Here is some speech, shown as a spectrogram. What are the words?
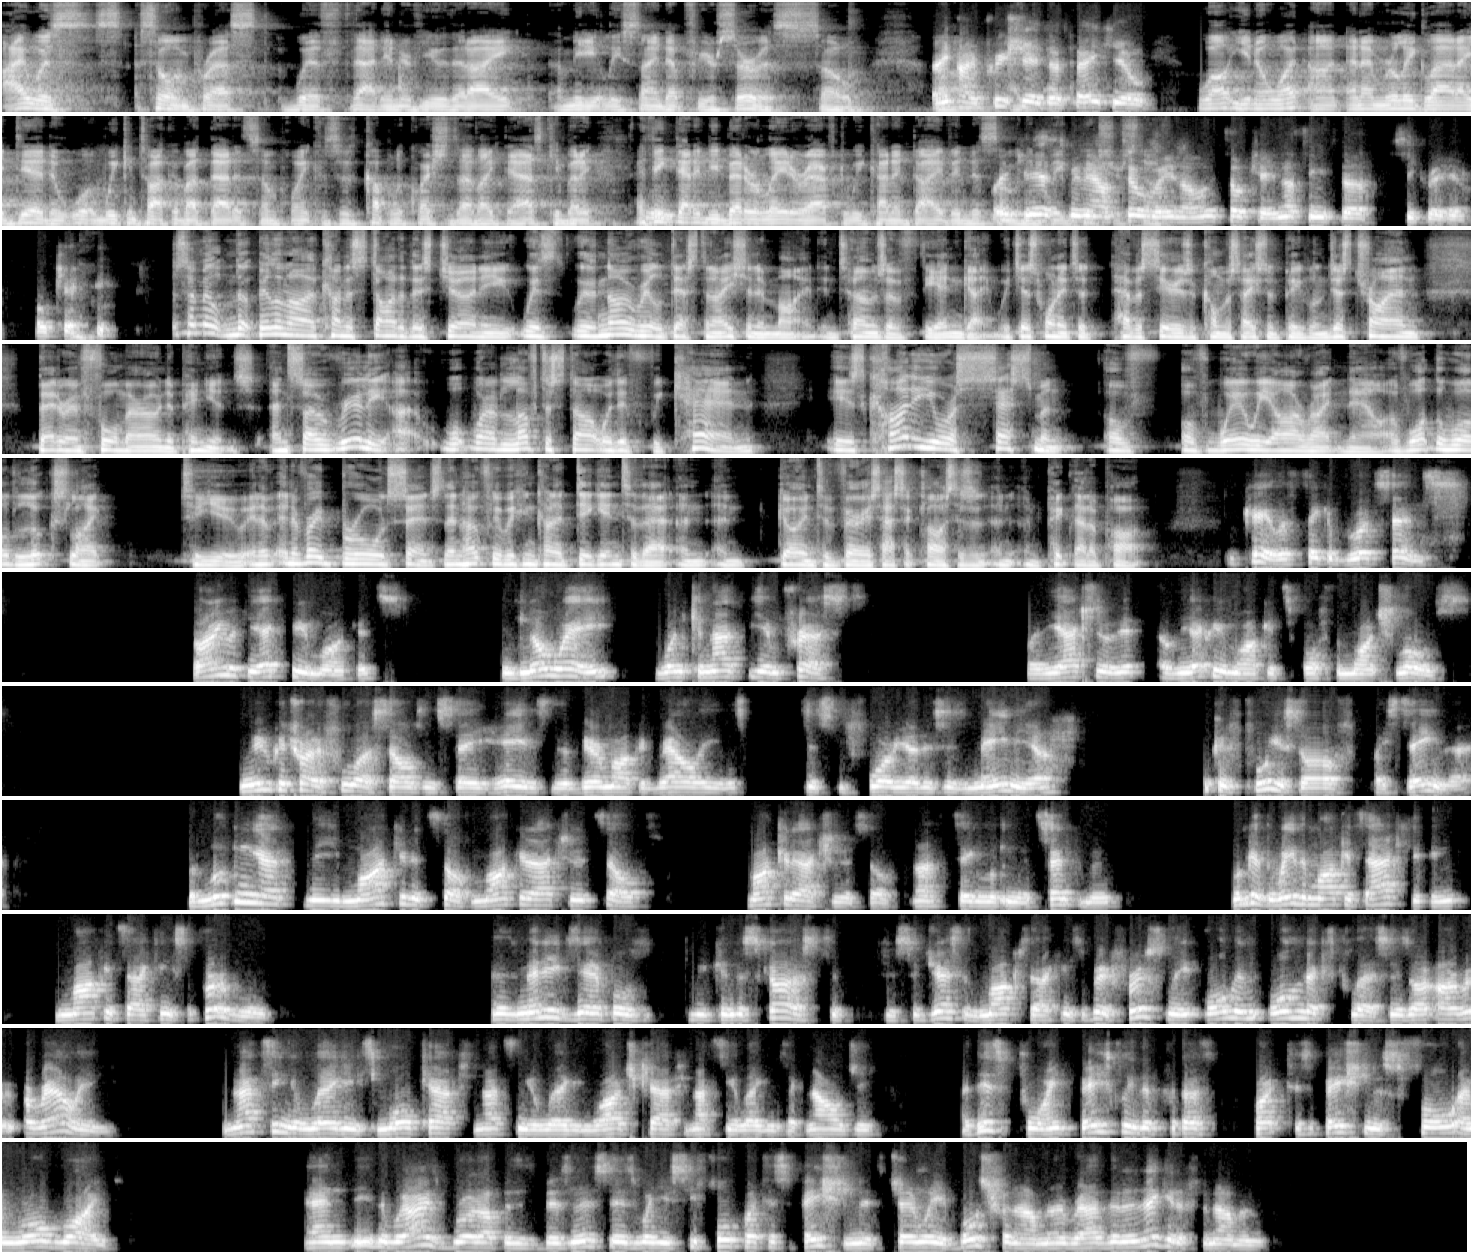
I was so impressed with that interview that I immediately signed up for your service. So I, I appreciate I, that. Thank you. Well, you know what? Uh, and I'm really glad I did. We can talk about that at some point because there's a couple of questions I'd like to ask you. But I, I think that'd be better later after we kind of dive into some well, of the big me now too, stuff. You know, it's okay. Nothing's a secret here. Okay. So, Milton, look, Bill and I have kind of started this journey with with no real destination in mind in terms of the end game. We just wanted to have a series of conversations with people and just try and better inform our own opinions. And so, really, uh, what, what I'd love to start with, if we can, is kind of your assessment of of where we are right now, of what the world looks like to you in a, in a very broad sense. And then hopefully we can kind of dig into that and, and go into various asset classes and, and, and pick that apart. Okay, let's take a broad sense. Starting with the equity markets, there's no way one cannot be impressed by the action of the, of the equity markets off the March lows. maybe we could try to fool ourselves and say, hey, this is a bear market rally, this is euphoria, this is mania. You could fool yourself by saying that. But looking at the market itself, market action itself, market action itself, not saying looking at sentiment, look at the way the market's acting, the market's acting superbly. And There's many examples we can discuss to, to suggest that the market's acting superbly. Firstly, all in all index classes are, are, are rallying. You're not seeing a leg in small caps, you're not seeing a leg in large caps, you're not seeing a leg in technology. At this point, basically the participation is full and worldwide. And the, the way I was brought up in this business is when you see full participation, it's generally a bullish phenomenon rather than a negative phenomenon.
